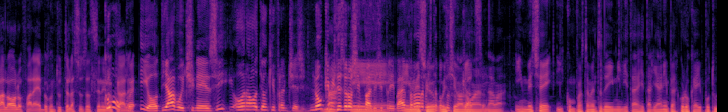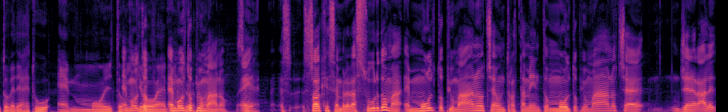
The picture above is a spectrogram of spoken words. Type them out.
falò lo farebbe con tutte le associazioni Comunque, locali. io odiavo i cinesi, ora odio anche i francesi. Non che Ma, mi stessero eh, simpatici prima, eh, però ora mi sta proprio sul ultima cazzo. domanda, ma invece il comportamento dei militari italiani, per quello che hai potuto vedere tu, è molto È molto, migliore, è molto più come- umano. Sì. È- so che sembrerà assurdo, ma è molto più umano. C'è un trattamento molto più umano. C'è in generale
